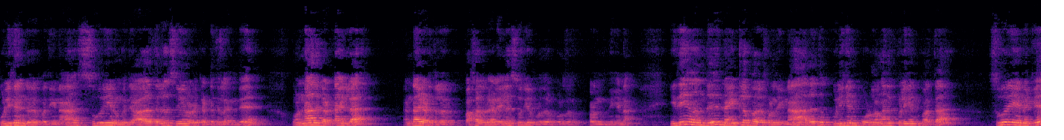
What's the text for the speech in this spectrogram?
குளிகங்கிறது பார்த்தீங்கன்னா சூரியன் உங்கள் ஜாதகத்தில் சூரியனோட கட்டத்தில் இருந்து ஒன்றாவது கட்டம் இல்லை ரெண்டாவது இடத்துல இருக்கும் பகல் வேலையில் சூரிய பொழுது பொழுது பிறந்தீங்கன்னா. இதே வந்து நைட்டில் பிறந்தீங்கன்னா அதாவது குளிகன் போடுவாங்க. அந்த குளிகன் பார்த்தா சூரியனுக்கு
